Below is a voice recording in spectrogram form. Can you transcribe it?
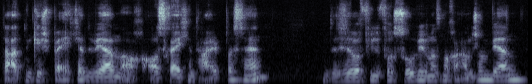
Daten gespeichert werden, auch ausreichend haltbar sein. Und das ist aber vielfach so, wie wir es noch anschauen werden,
